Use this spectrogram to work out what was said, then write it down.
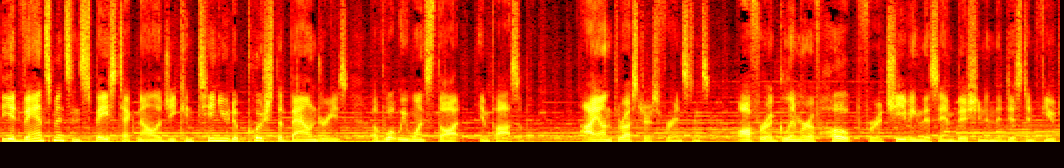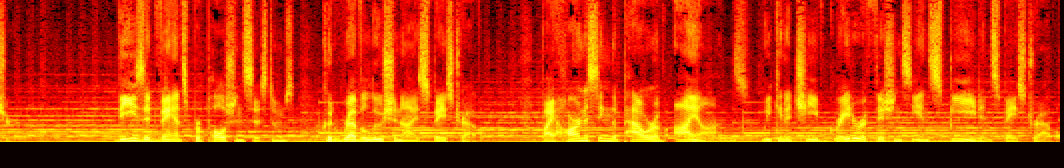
the advancements in space technology continue to push the boundaries of what we once thought impossible. Ion thrusters, for instance, offer a glimmer of hope for achieving this ambition in the distant future. These advanced propulsion systems could revolutionize space travel. By harnessing the power of ions, we can achieve greater efficiency and speed in space travel,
